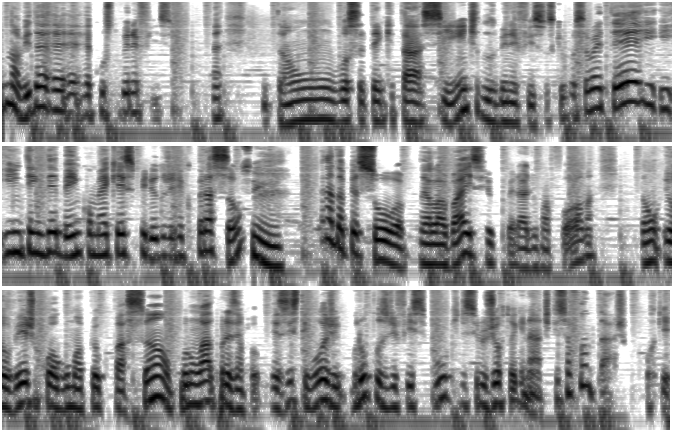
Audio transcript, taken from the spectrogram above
tudo na vida é, é, é custo-benefício. Né? Então você tem que estar tá ciente dos benefícios que você vai ter e, e, entender bem como é que é esse período de recuperação. Sim. Cada pessoa ela vai se recuperar de uma forma então, eu vejo com alguma preocupação, por um lado, por exemplo, existem hoje grupos de Facebook de cirurgia ortognática. Isso é fantástico, porque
